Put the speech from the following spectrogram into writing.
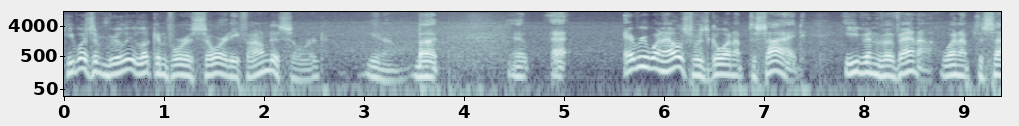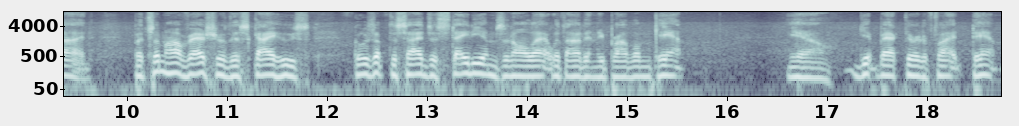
He wasn't really looking for a sword. He found a sword, you know, but uh, uh, everyone else was going up the side. Even Vivenna went up the side. But somehow Vasher, this guy who's goes up the sides of stadiums and all that without any problem, can't, you know, get back there to fight Denth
